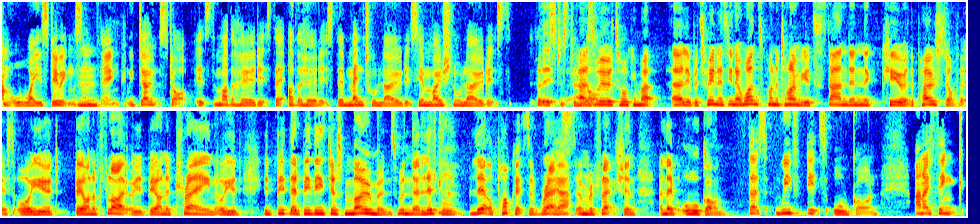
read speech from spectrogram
am always doing mm. something. We don't stop. It's the motherhood, it's the otherhood, it's the mental load, it's the emotional load, it's But it's just a as lot. we were talking about earlier between us, you know, once upon a time you'd stand in the queue at the post office, or you'd be on a flight, or you'd be on a train, or you'd you'd be there'd be these just moments, wouldn't there? Little little pockets of rest Yeah. and reflection, and they've all gone. that's we've it's all gone and i think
